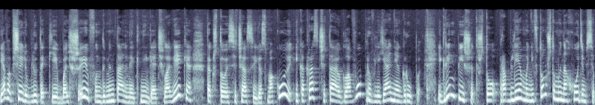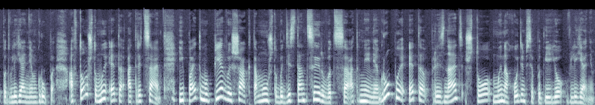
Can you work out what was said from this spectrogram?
Я вообще люблю такие большие фундаментальные книги о человеке, так что сейчас ее смакую и как раз читаю главу про влияние группы. И Грин пишет, что проблема не в том, что мы находимся под влиянием группы, а в том, что мы это отрицаем. И поэтому первый шаг к тому, чтобы дистанцироваться от мнения группы, это признать, что мы находимся под ее влиянием.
